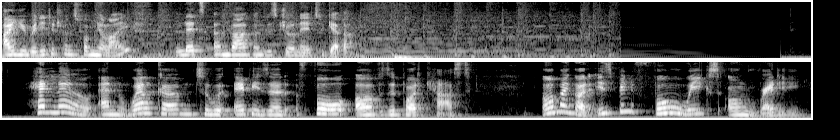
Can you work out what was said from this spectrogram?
Are you ready to transform your life? Let's embark on this journey together. Hello, and welcome to episode 4 of the podcast. Oh my god, it's been 4 weeks already.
